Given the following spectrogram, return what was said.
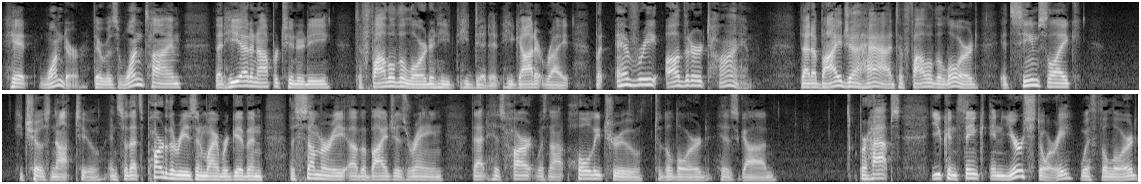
hit wonder. There was one time that he had an opportunity to follow the Lord, and he, he did it. He got it right. But every other time that Abijah had to follow the Lord, it seems like he chose not to. And so that's part of the reason why we're given the summary of Abijah's reign that his heart was not wholly true to the Lord his God. Perhaps you can think in your story with the Lord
